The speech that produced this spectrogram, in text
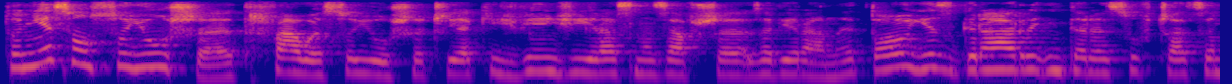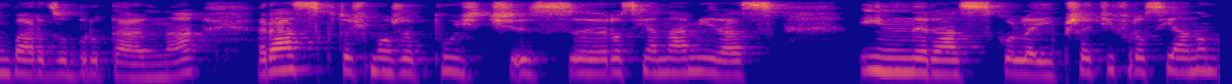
To nie są sojusze, trwałe sojusze, czy jakieś więzi raz na zawsze zawierane. To jest gra interesów czasem bardzo brutalna. Raz ktoś może pójść z Rosjanami, raz inny raz z kolei przeciw Rosjanom.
